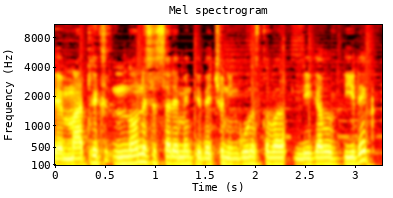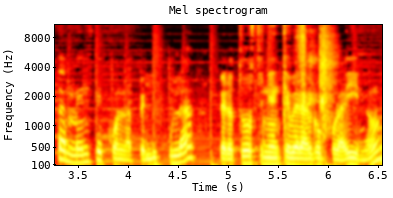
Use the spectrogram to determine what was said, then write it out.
de Matrix. No necesariamente, de hecho, ninguno estaba ligado directamente con la película, pero todos tenían que ver algo por ahí, ¿no?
